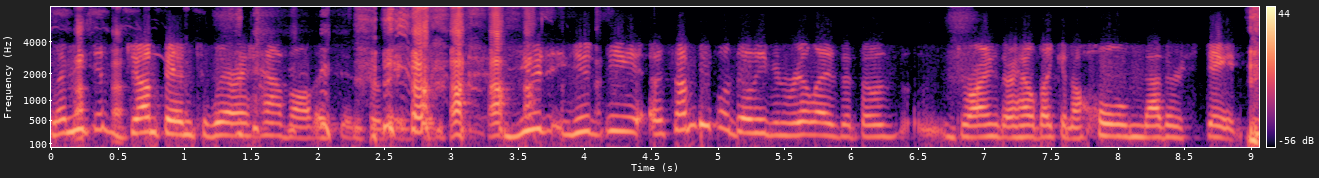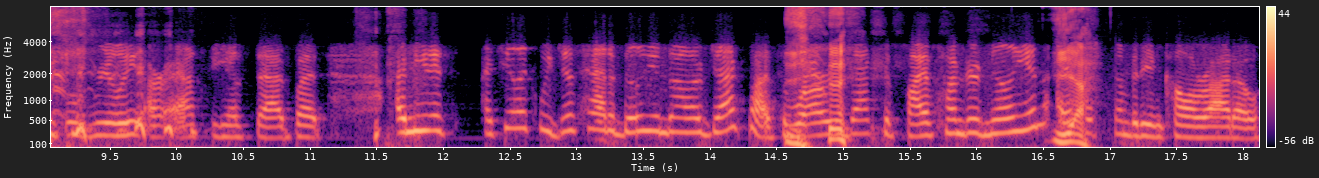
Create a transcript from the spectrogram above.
Let me just jump into where I have all this information. You'd, you'd be. Uh, some people don't even realize that those drawings are held like in a whole nother state. People really are asking us that, but I mean, it's I feel like we just had a billion dollar jackpot, so we're already back to 500 million. I Yeah. hope somebody in Colorado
